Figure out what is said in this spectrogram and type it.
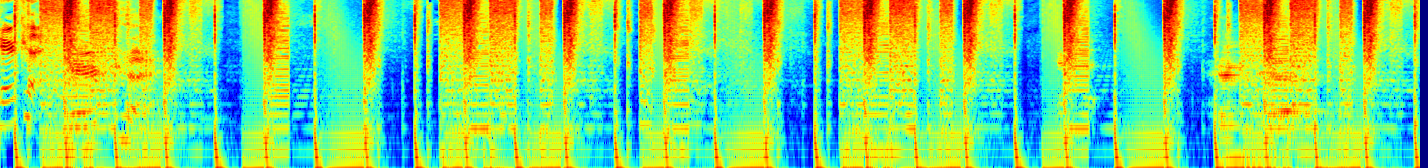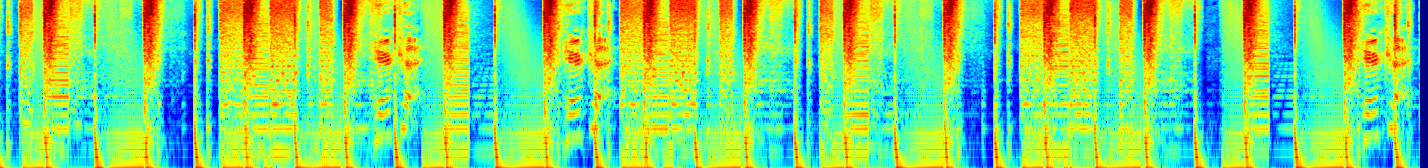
Haircut. Haircut. Haircut. Haircut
